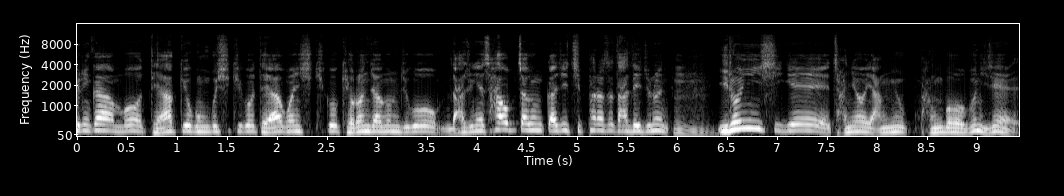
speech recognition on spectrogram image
네. 그러니까 뭐 대학교 공부시키고 대학원 시키고 결혼 자금 주고 나중에 사업 자금까지 집 팔아서 다 대주는 음. 이런 식의 자녀 양육 방법은 이제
